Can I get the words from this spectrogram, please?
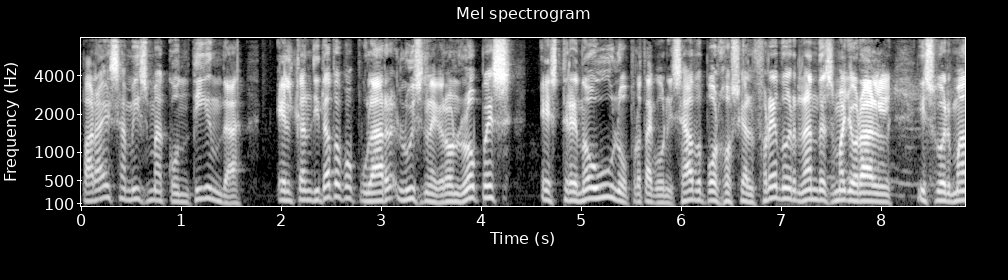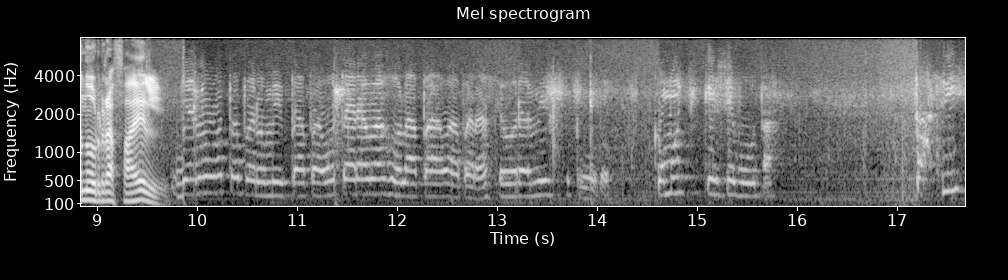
Para esa misma contienda, el candidato popular Luis Negrón López estrenó uno protagonizado por José Alfredo Hernández Mayoral y su hermano Rafael mi papá votará bajo la pava para asegurar. ¿Cómo es que se vota? ¿Así?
